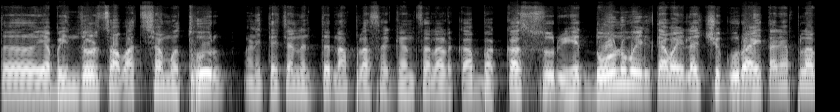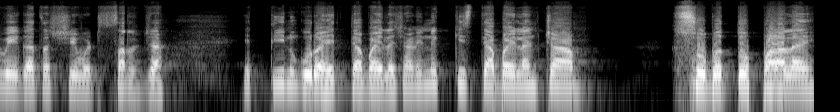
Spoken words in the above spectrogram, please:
तर या भिंजोडचा बादशाह मथुर आणि त्याच्यानंतर आपला सगळ्यांचा लाडका बक्कासूर हे दोन बैल त्या बैलाचे गुरु आहेत आणि आपला वेगाचा शेवट सर्जा. हे तीन गुरु आहेत त्या बैलाचे आणि नक्कीच त्या बैलांच्या सोबत तो पळाला आहे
